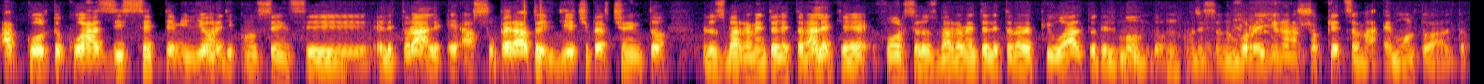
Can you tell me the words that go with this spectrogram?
accolto quasi 7 milioni di consensi elettorali e ha superato il 10% dello sbarramento elettorale che è forse lo sbarramento elettorale più alto del mondo. Mm, Adesso non vorrei dire una sciocchezza, ma è molto alto.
